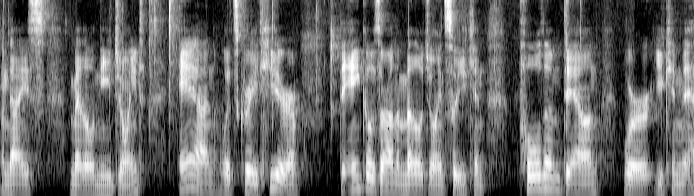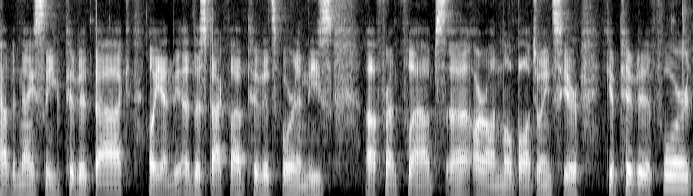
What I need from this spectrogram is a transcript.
A nice metal knee joint. And what's great here the ankles are on the metal joint so you can pull them down where you can have a nicely pivot back. Oh yeah, and the, uh, this back flap pivots forward and these uh, front flaps uh, are on little ball joints here. You can pivot it forward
